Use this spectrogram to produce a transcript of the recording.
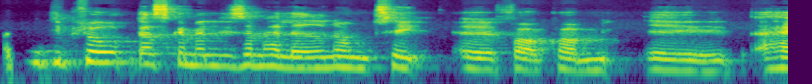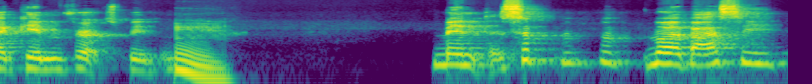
Og det diplom, der skal man ligesom have lavet nogle ting øh, for at komme, øh, have gennemført spillet. Mm. Men så må jeg bare sige,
